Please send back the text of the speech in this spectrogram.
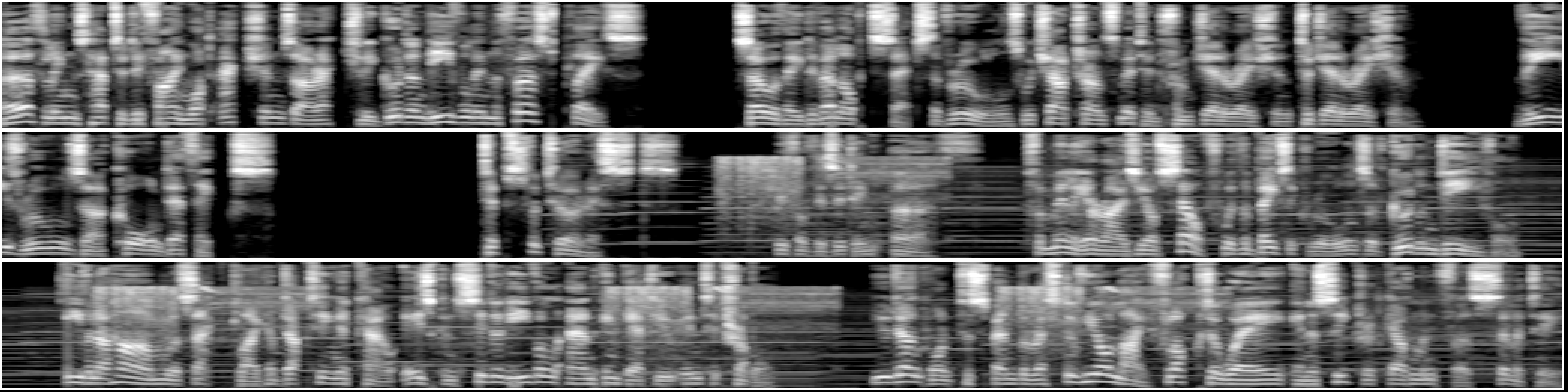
Earthlings had to define what actions are actually good and evil in the first place. So they developed sets of rules which are transmitted from generation to generation. These rules are called ethics. Tips for tourists. Before visiting Earth, familiarize yourself with the basic rules of good and evil. Even a harmless act like abducting a cow is considered evil and can get you into trouble. You don't want to spend the rest of your life locked away in a secret government facility.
